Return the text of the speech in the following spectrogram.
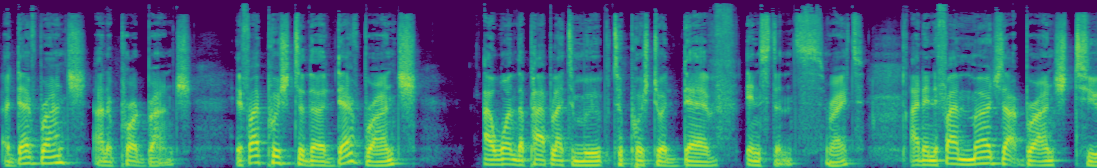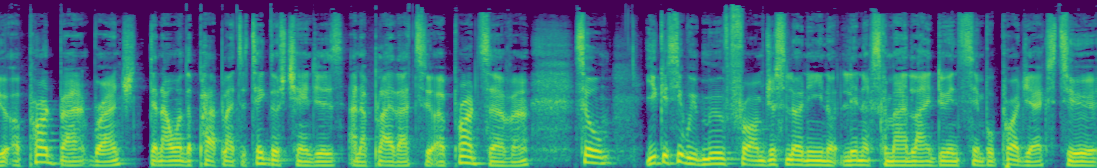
a dev branch and a prod branch. If I push to the dev branch, I want the pipeline to move to push to a dev instance, right? And then if I merge that branch to a prod branch, then I want the pipeline to take those changes and apply that to a prod server. So you can see we've moved from just learning, you know, Linux command line, doing simple projects to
